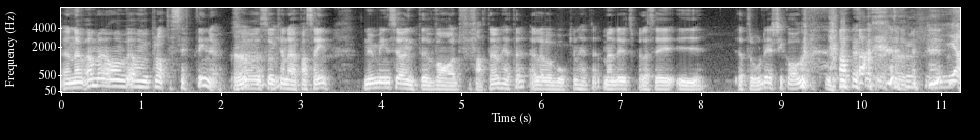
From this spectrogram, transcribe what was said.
Eh, nej, Ja, men om, om vi pratar setting nu så, så kan det här passa in. Nu minns jag inte vad författaren heter eller vad boken heter. Men det utspelar sig i, jag tror det är Chicago. Ja,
